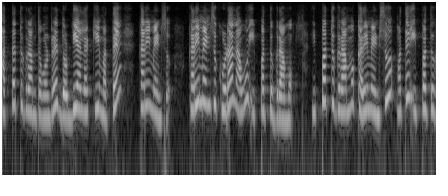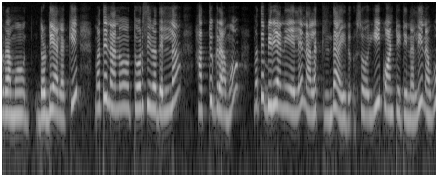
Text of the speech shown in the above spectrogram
ಹತ್ತತ್ತು ಗ್ರಾಮ್ ತಗೊಂಡ್ರೆ ದೊಡ್ಡ ಏಲಕ್ಕಿ ಮತ್ತು ಕರಿಮೆಣಸು ಕರಿಮೆಣಸು ಕೂಡ ನಾವು ಇಪ್ಪತ್ತು ಗ್ರಾಮು. ಇಪ್ಪತ್ತು ಗ್ರಾಮು ಕರಿಮೆಣಸು ಮತ್ತು ಇಪ್ಪತ್ತು ಗ್ರಾಮು ದೊಡ್ಡ ಏಲಕ್ಕಿ ಮತ್ತು ನಾನು ತೋರಿಸಿರೋದೆಲ್ಲ ಹತ್ತು ಗ್ರಾಮು ಮತ್ತು ಬಿರಿಯಾನಿ ಎಲೆ ನಾಲ್ಕರಿಂದ ಐದು. ಸೊ ಈ ಕ್ವಾಂಟಿಟಿನಲ್ಲಿ ನಾವು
